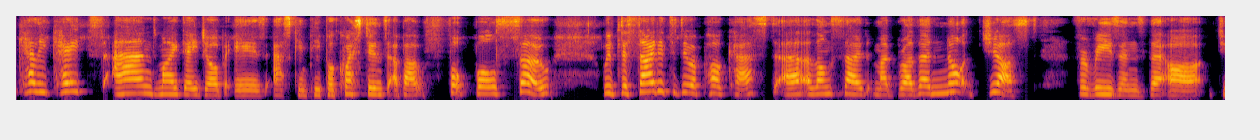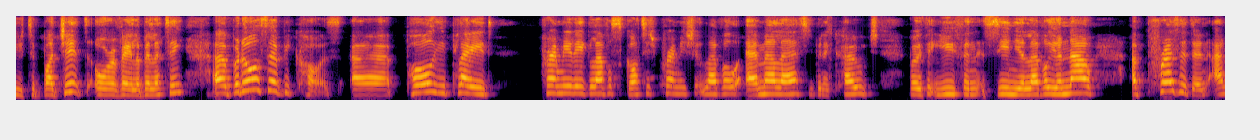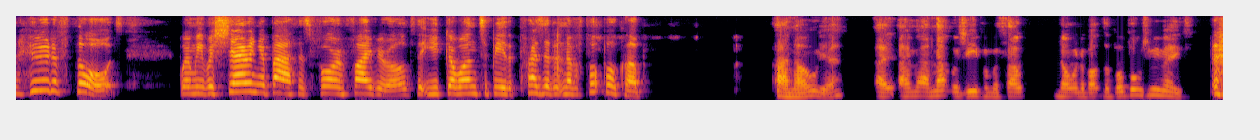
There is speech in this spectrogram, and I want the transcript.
Kelly Cates, and my day job is asking people questions about football. So, we've decided to do a podcast uh, alongside my brother, not just for reasons that are due to budget or availability, uh, but also because, uh, Paul, you played Premier League level, Scottish Premiership level, MLS, you've been a coach both at youth and senior level. You're now a president, and who'd have thought? When we were sharing a bath as four and five year olds that you'd go on to be the president of a football club. I know, yeah. I, I, and that was even without knowing about the bubbles we made. but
